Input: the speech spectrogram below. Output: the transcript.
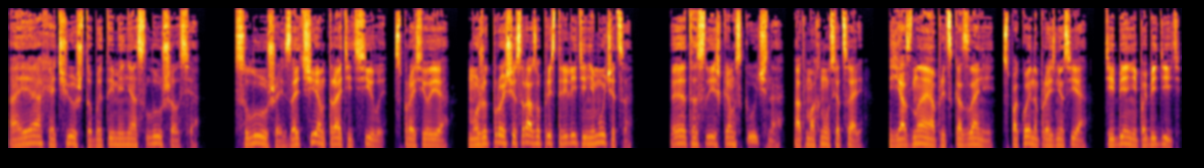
А я хочу, чтобы ты меня слушался. Слушай, зачем тратить силы? Спросил я. Может, проще сразу пристрелить и не мучиться?» «Это слишком скучно», – отмахнулся царь. «Я знаю о предсказании», – спокойно произнес я. «Тебе не победить».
